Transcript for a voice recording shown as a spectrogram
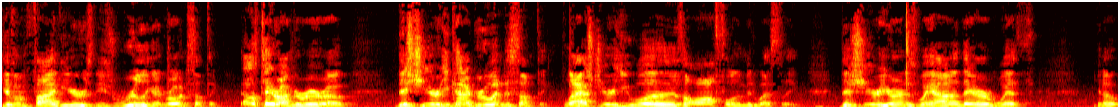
give him five years and he's really going to grow into something. That was Tayron Guerrero. This year he kind of grew into something. Last year he was awful in the Midwest League. This year he earned his way out of there with, you know,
